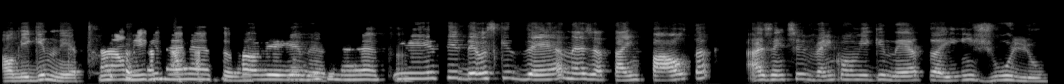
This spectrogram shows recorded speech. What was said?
Almig Neto. Ah, Almig Neto. Almig Neto. Neto. E se Deus quiser, né, já está em pauta, a gente vem com o Almig Neto aí em julho.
